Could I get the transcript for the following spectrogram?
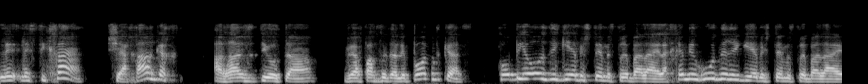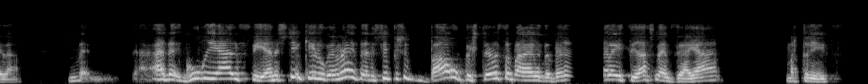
ל, לשיחה, שאחר כך ארזתי אותה והפכתי אותה לפודקאסט. קובי עוז הגיע ב-12 בלילה, חמי רודנר הגיע ב-12 בלילה. גורי אלפי, אנשים כאילו באמת, אנשים פשוט באו ב-12 בלילה לדבר על היצירה שלהם, זה היה מטריף.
